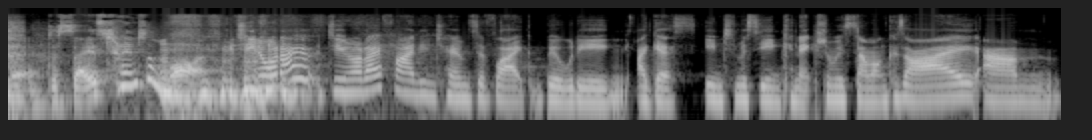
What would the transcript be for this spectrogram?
there. Just say it's changed a lot. do you know what I do? You know what I find in terms of like building, I guess, intimacy and connection with someone? Because I um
